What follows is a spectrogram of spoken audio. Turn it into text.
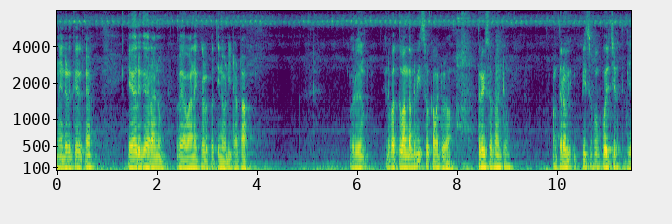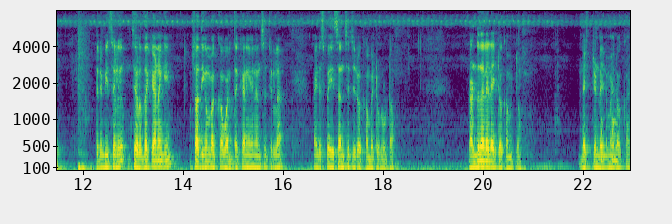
അതിന്റെ ഇടയ്ക്കൊക്കെ എയർ കയറാനും വേവാനൊക്കെ എളുപ്പത്തിന് വേണ്ടിയിട്ടാട്ടോ ഒരു ഒരു പത്ത് പന്ത്രണ്ട് പീസ് വെക്കാൻ പറ്റുമോ എത്ര പീസ് വെക്കാൻ പറ്റും? അത്ര പീസ് ഇപ്പോൾ പൊരിച്ചെടുത്തില്ലേ? ഇത്രയും പീസുകൾ ചെറുതൊക്കെ ആണെങ്കിൽ കുറച്ച് അധികം വെക്കാം വലുതൊക്കെ ആണെങ്കിൽ അതിനനുസരിച്ചുള്ള അതിന്റെ സ്പേസ് അനുസരിച്ചിട്ട് വെക്കാൻ പറ്റുള്ളൂ കേട്ടോ രണ്ട് നില ലൈറ്റ് വെക്കാൻ പറ്റും നെറ്റ് ഉണ്ട് അതിന്റെ മേലെ വെക്കാൻ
